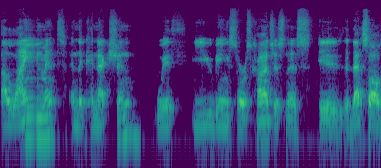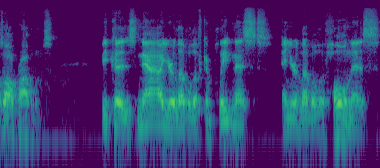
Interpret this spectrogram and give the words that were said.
alignment and the connection with you being source consciousness is that solves all problems. Because now your level of completeness and your level of wholeness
